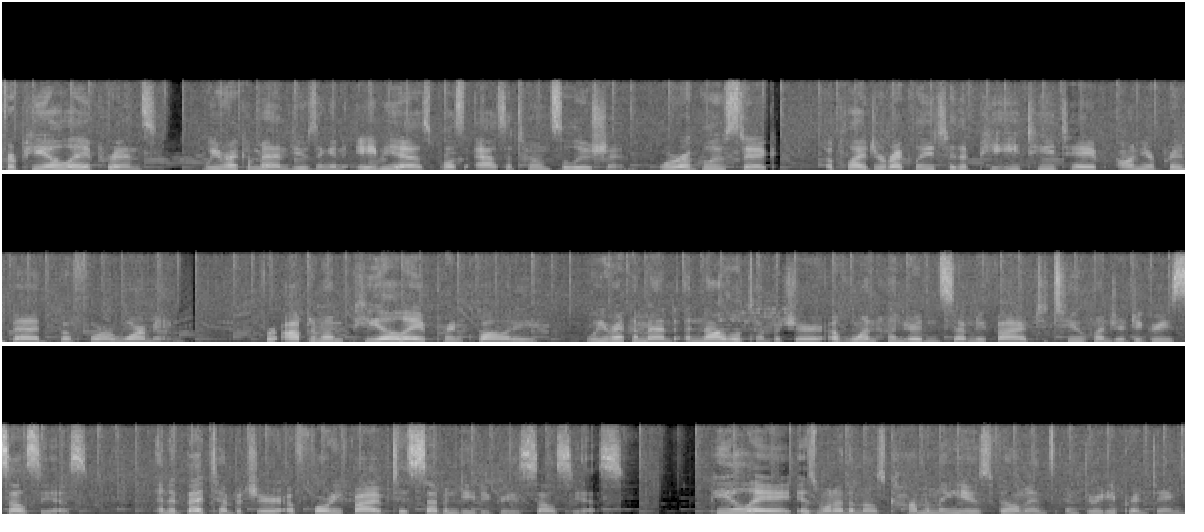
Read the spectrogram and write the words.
For PLA prints, we recommend using an ABS plus acetone solution or a glue stick applied directly to the PET tape on your print bed before warming. For optimum PLA print quality, we recommend a nozzle temperature of 175 to 200 degrees Celsius and a bed temperature of 45 to 70 degrees Celsius. PLA is one of the most commonly used filaments in 3D printing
